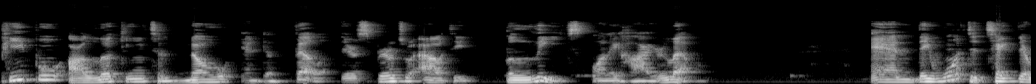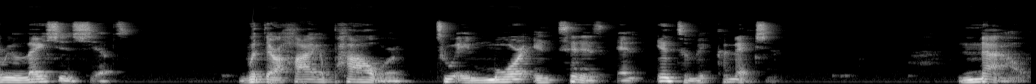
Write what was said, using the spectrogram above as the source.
people are looking to know and develop their spirituality beliefs on a higher level. And they want to take their relationships with their higher power to a more intense and intimate connection. Now,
